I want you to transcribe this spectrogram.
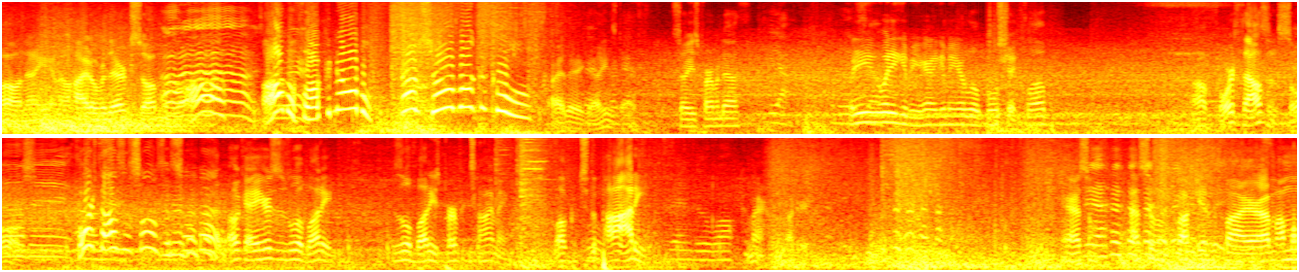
Oh, now you're gonna hide over there because I'm, Oh, no, no, no, I'm a fucking noble. I'm so fucking cool. All right, there you go. He's okay. dead. So he's permadeath. Yeah. What do you What do you give me? You're gonna give me your little bullshit club? Oh, 4,000 souls. 4,000 souls. That's not bad. Okay, here's his little buddy. His little buddy's perfect timing. Welcome to the party. Ran into the wall. Come here, fucker. Here, have some, Yeah. have some fucking fire. I'm, I'm,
